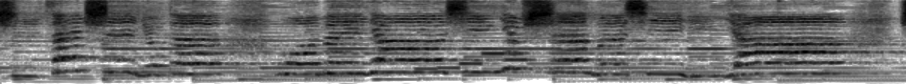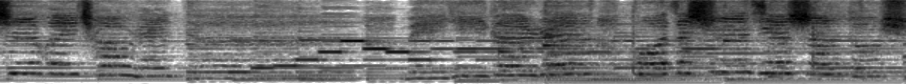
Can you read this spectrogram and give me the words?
实在是有的。我们要信仰什么？信仰智慧超人的。每一个人活在世界上都需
